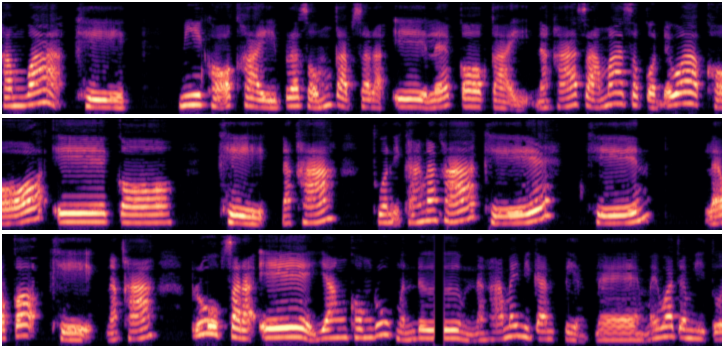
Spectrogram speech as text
คำว่าเขกมีขอไข่ผสมกับสระเอและกอไก่นะคะ สามารถสะกดได้ว่าขอเอกอเขกนะคะ ทวนอีกครั้งนะคะ เข เขน แล้วก็เขกนะคะ รูปสระเอยังคงรูปเหมือนเดิมนะคะ ไม่มีการเปลี่ยนแปลง ไม่ว่าจะมีตัว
